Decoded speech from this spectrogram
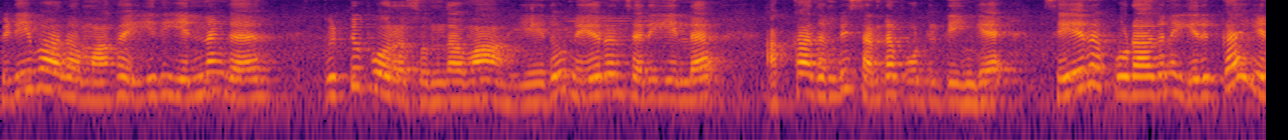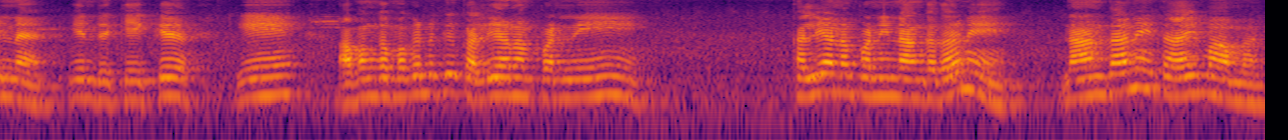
பிடிவாதமாக இது என்னங்க? விட்டு போகிற சொந்தமா? ஏதோ நேரம் சரியில்லை. அக்கா தம்பி சண்டை போட்டுட்டீங்க. சேரக்கூடாதுன்னு இருக்கா என்ன? என்று கேட்க ஏன் அவங்க மகனுக்கு கல்யாணம் பண்ணி கல்யாணம் பண்ணினாங்க தானே? நான் தானே தாய் மாமன்.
